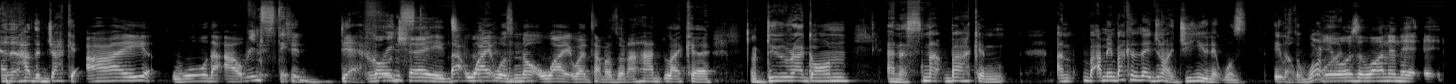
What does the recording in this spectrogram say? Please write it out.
and it had the jacket. I wore that out Rinsed it. to death. Gold rinsed it. chains. That white was not white when the time I was done. I had like a, a do rag on and a snapback and and but I mean back in the day, do you know, like G Unit was it was the one. It was the one in it, it-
